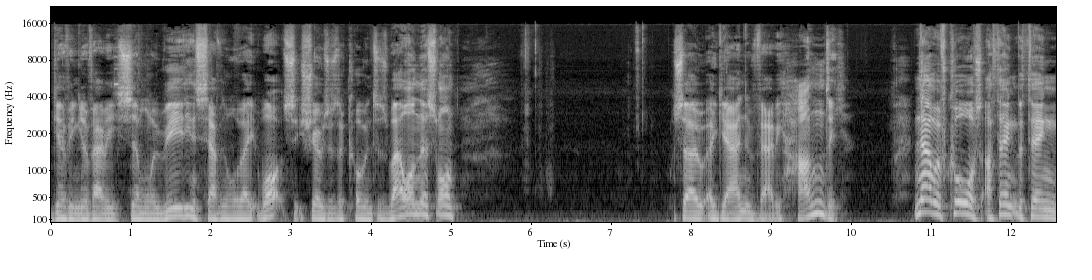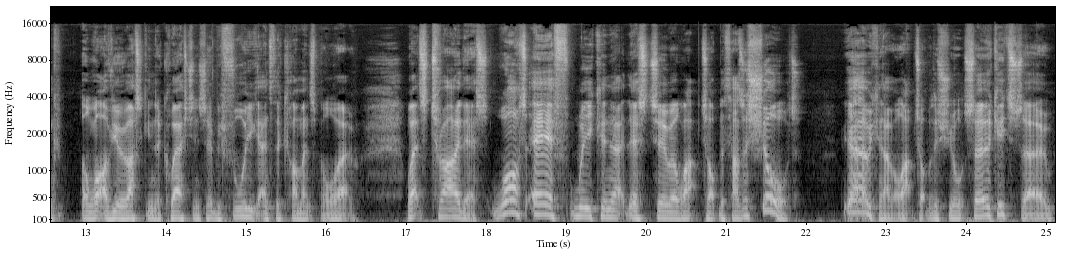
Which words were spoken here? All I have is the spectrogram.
giving a very similar reading, 7 or 8 watts. It shows us the current as well on this one. So again, very handy. Now, of course, I think the thing a lot of you are asking the question, so before you get into the comments below, let's try this. What if we connect this to a laptop that has a short? Yeah, we can have a laptop with a short circuit, so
